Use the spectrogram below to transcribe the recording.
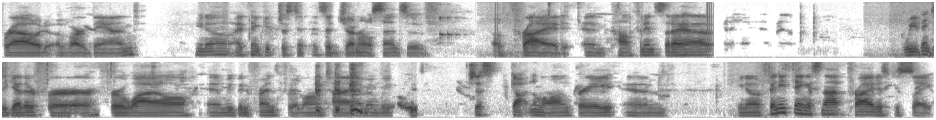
proud of our band. You know, I think it just it's a general sense of of pride and confidence that I have. We've been together for for a while, and we've been friends for a long time, and we always just gotten along great. And, you know, if anything, it's not pride, it's just like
